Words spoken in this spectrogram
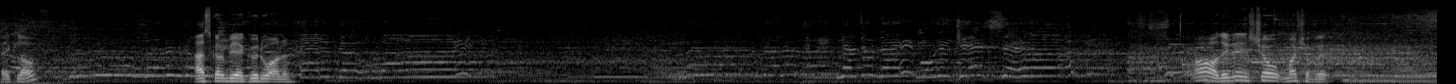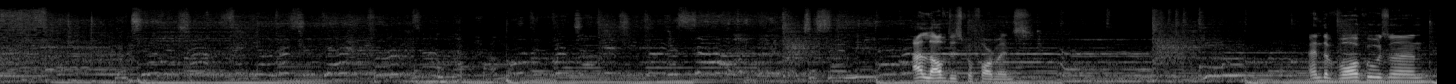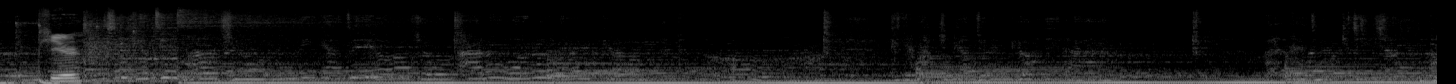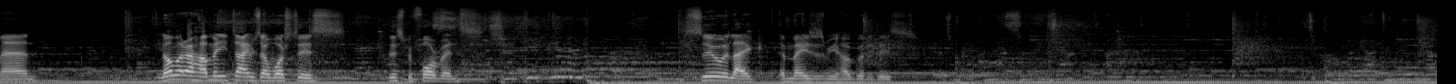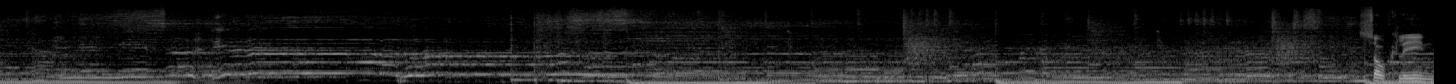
Fake Love. That's gonna be a good one. Oh, they didn't show much of it. I love this performance. And the vocals, man, here. Man, no matter how many times I watch this this performance, still like amazes me how good it is. So clean.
